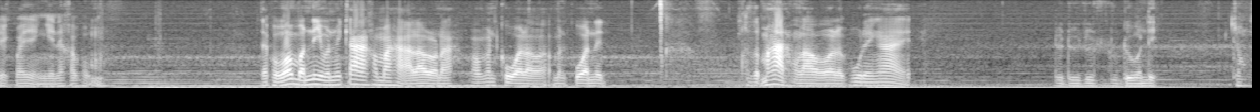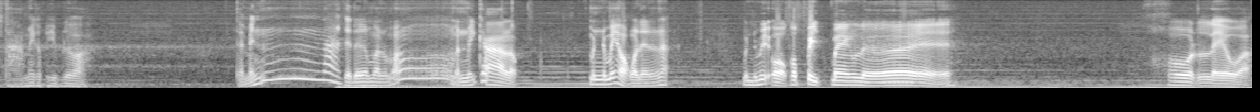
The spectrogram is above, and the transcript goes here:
ช็คไปอย่างนี้นะครับ ผม แต่ผมว่าบอนนี่มันไม่กล้าเข้ามาหาเราหรอกนะเพราะมันกลัวเราอะมันกลัวในความสามารถของเราเราพูดได้ง่ายดูดูดูดูดูมันดิจ้องตาไม่กระพริบเลยว่ะแต่ม่น่าจะเดินมาหรอมั้งมันไม่กล้าหรอก มันยังไม่ออกมาเลยนะนะมันยังไม่ออกก็ปิดแม่งเลย โคตรเร็วอะ่ะ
